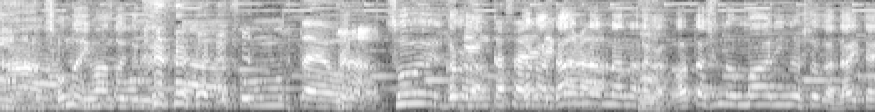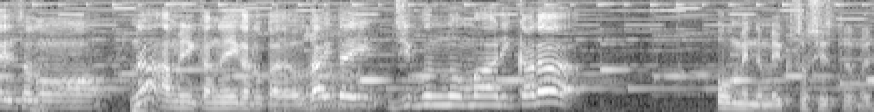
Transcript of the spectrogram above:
やそんなん言わんといてくれ。あそう思ったよ。なそういうだからだからだんだんだんだんだから私の周りの人が大体そのなアメリカの映画とか大体自分の周りからオーメンでもエクソシストでも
